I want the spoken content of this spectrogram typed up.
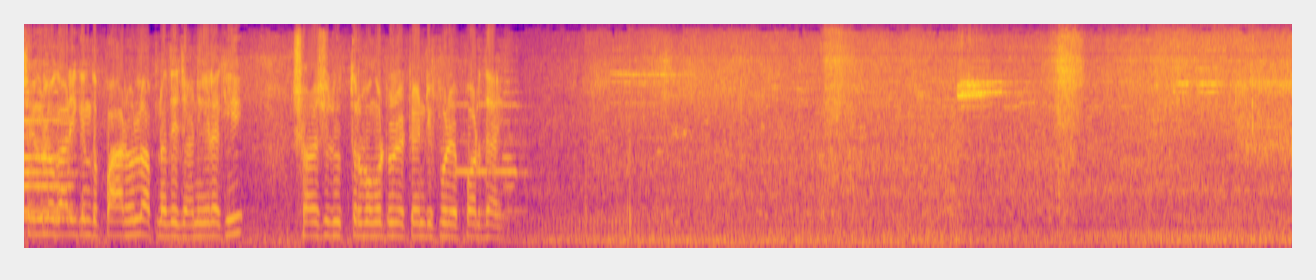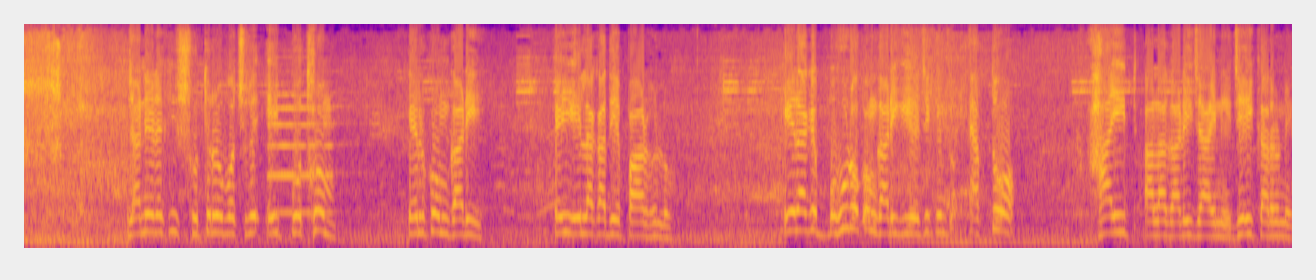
সেগুলো গাড়ি কিন্তু পার হলো, আপনাদের জানিয়ে রাখি। সরাসরি উত্তরবঙ্গ টুরে টোয়েন্টি ফোরের পর্দায়। জানিয়ে রাখি, সতেরো বছরে এই প্রথম এরকম গাড়ি এই এলাকা দিয়ে পার হলো। এর আগে বহু রকম গাড়ি গিয়েছে, কিন্তু এত হাইট আলা গাড়ি যায়নি যেই কারণে।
